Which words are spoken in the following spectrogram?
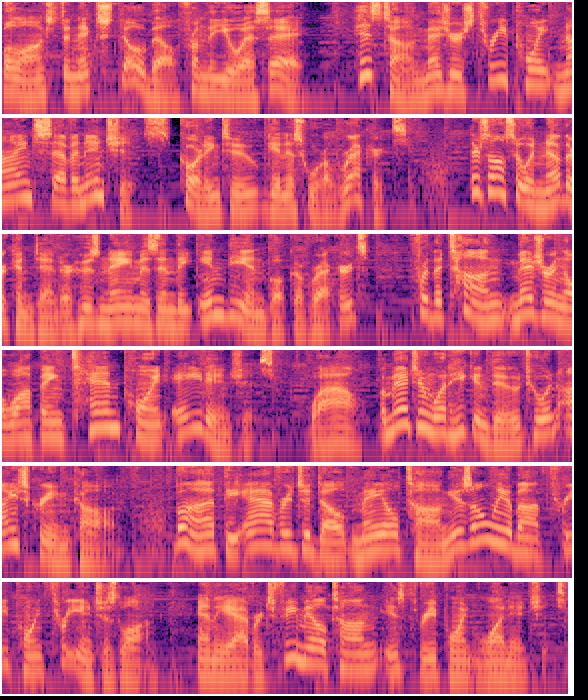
belongs to Nick Stoeberl from the USA. His tongue measures 3.97 inches, according to Guinness World Records. There's also another contender whose name is in the Indian Book of Records for the tongue measuring a whopping 10.8 inches. Wow, imagine what he can do to an ice cream cone. But the average adult male tongue is only about 3.3 inches long, and the average female tongue is 3.1 inches.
